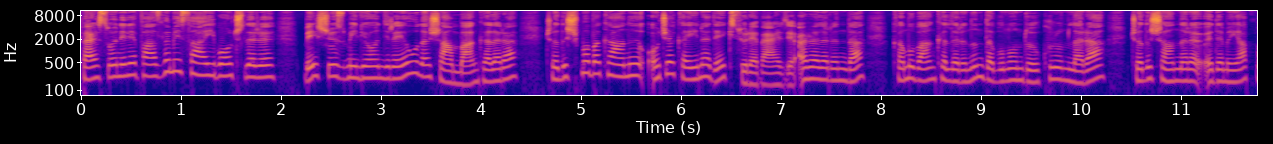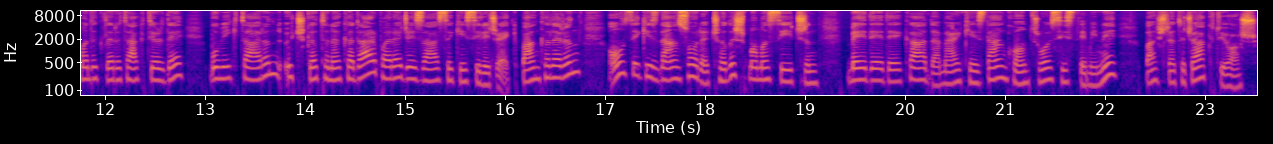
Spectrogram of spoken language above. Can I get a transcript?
Personele fazla mesai borçları 500 milyon liraya ulaşan bankalara Çalışma Bakanlığı Ocak ayına dek süre verdi. Aralarında kamu bankalarının da bulunduğu kurumlara çalışanlara ödeme yapmadıkları takdirde bu miktarın 3 katına kadar para cezası kesilecek. Bankaların 18'den sonra çalışmaması için BDDK da merkezden kontrol sistemini başlatacak diyor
